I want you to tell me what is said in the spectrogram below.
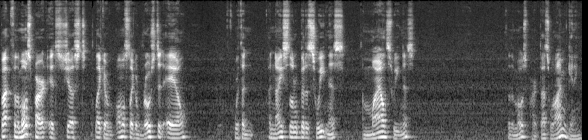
But for the most part, it's just like a almost like a roasted ale with a, a nice little bit of sweetness a mild sweetness. For the most part, that's what I'm getting.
